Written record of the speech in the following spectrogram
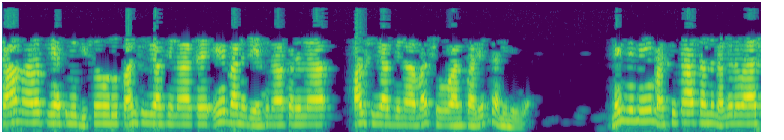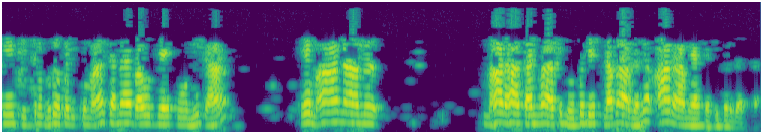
සාමාවතිය ඇතුළු විසවරු 500ක් දෙනාට ඒ බණ දේශනා කරලා 500ක් දෙනාම සෝවාන් ඵලයට පැමිණියා. මෙන්න මේ මස්තිකාසන්න නගර වාසී චිත්‍ර ගුරුපරිතුමා සදා බෞද්ධයෙක් වූ නිසා ඒ මහා නාම මහරහතන් වහන්සේගේ උපදෙස් ලබාගෙන ආරාමයක් ඇති කරගත්තා.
